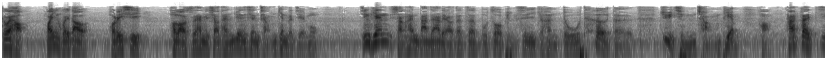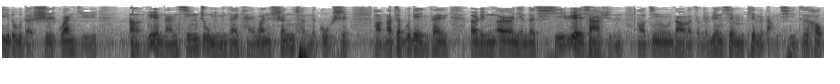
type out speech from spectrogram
各位好，欢迎回到侯立系侯老师和你笑谈院线强片的节目。今天想和大家聊的这部作品是一个很独特的剧情长片，好，它在记录的是关于呃越南新著名在台湾生存的故事。好，那这部电影在二零二二年的七月下旬，好进入到了整个院线片的档期之后，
